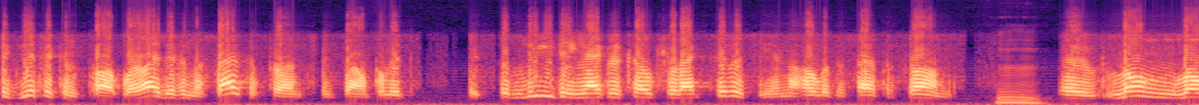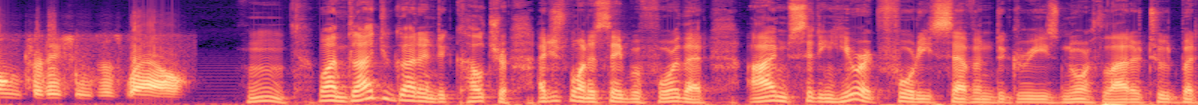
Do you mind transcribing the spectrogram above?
significant part. Where I live in the south of France, for example, it's, it's the leading agricultural activity in the whole of the south of France. Mm. So long, long traditions as well. Hmm. Well, I'm glad you got into culture. I just want to say before that, I'm sitting here at 47 degrees north latitude, but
